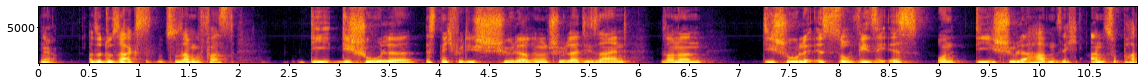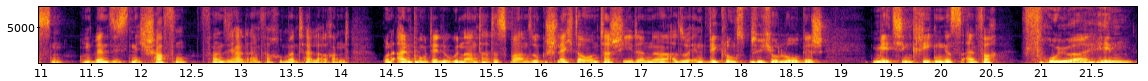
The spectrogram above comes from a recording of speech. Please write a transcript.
Ja. Also du sagst zusammengefasst, die, die Schule ist nicht für die Schülerinnen und Schüler designt, sondern die Schule ist so, wie sie ist und die Schüler haben sich anzupassen. Und wenn sie es nicht schaffen, fallen sie halt einfach über den Tellerrand. Und ein Punkt, den du genannt hattest, waren so Geschlechterunterschiede, ne? also entwicklungspsychologisch. Mädchen kriegen es einfach früher hin,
